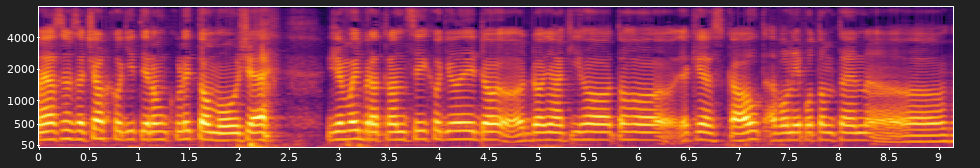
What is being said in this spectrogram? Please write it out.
no já jsem začal chodit jenom kvůli tomu, že, že moji bratranci chodili do, do nějakého toho, jak je scout a on je potom ten, uh,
